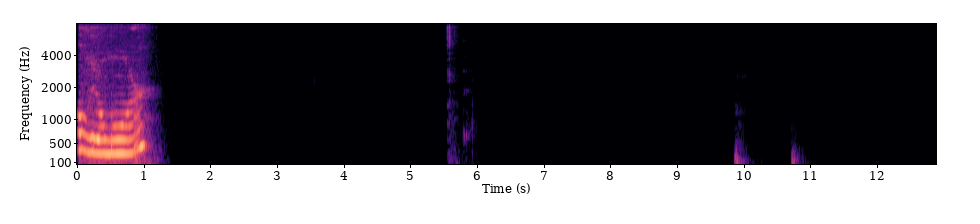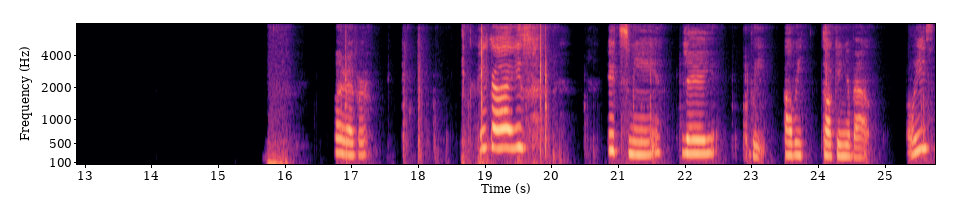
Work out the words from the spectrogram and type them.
a little more. Whatever. Hey guys, it's me. Today, wait, I'll be talking about bullies.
